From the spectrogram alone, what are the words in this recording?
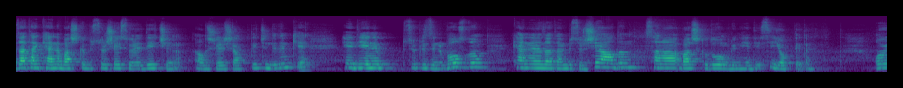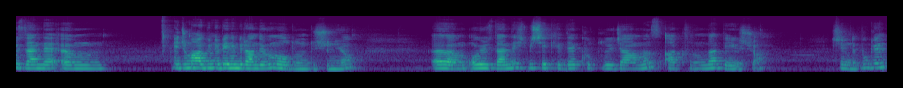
zaten kendi başka bir sürü şey söylediği için, alışveriş yaptığı için dedim ki hediyeni, sürprizini bozdun. Kendine zaten bir sürü şey aldın. Sana başka doğum günü hediyesi yok dedim. O yüzden de ım, ve cuma günü benim bir randevum olduğunu düşünüyor. Ee, O yüzden de hiçbir şekilde kutlayacağımız aklında değil şu an. Şimdi bugün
